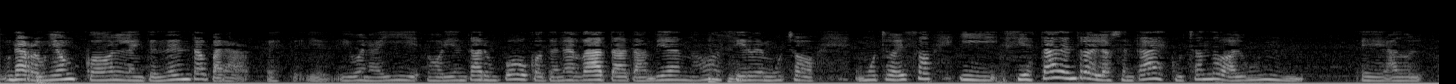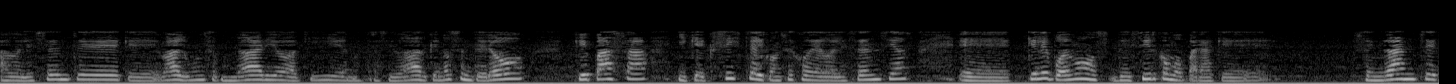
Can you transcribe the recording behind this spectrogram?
una reunión con la intendenta para, este, y, bueno, ahí orientar un poco, tener data también, ¿no? Sirve mucho, mucho eso. Y si está dentro de la sentada escuchando algún eh, adolescente que va a algún secundario aquí en nuestra ciudad, que no se enteró qué pasa y que existe el Consejo de Adolescencias, eh, ¿qué le podemos decir como para que se enganche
